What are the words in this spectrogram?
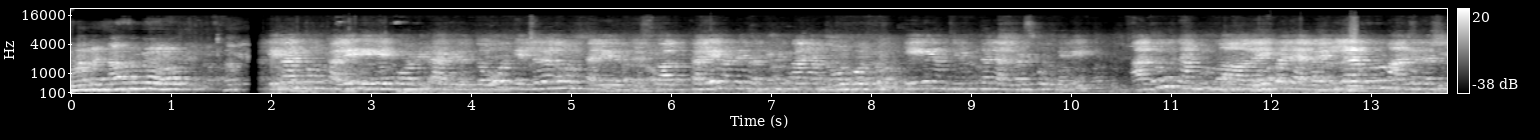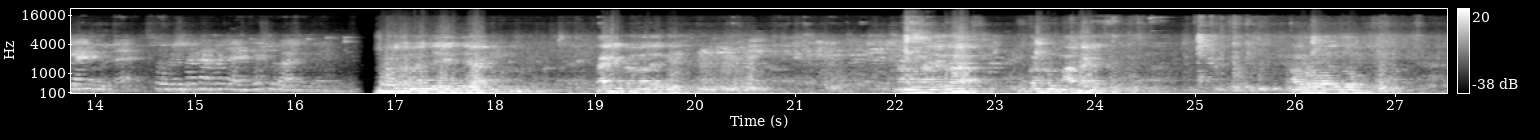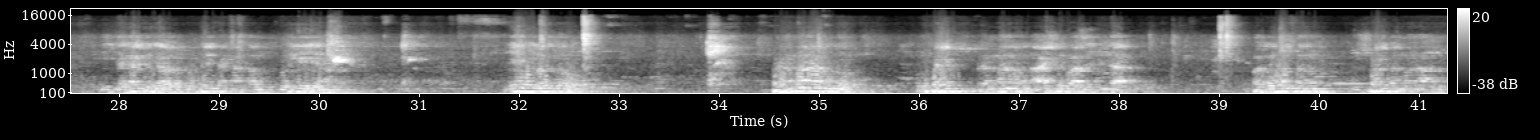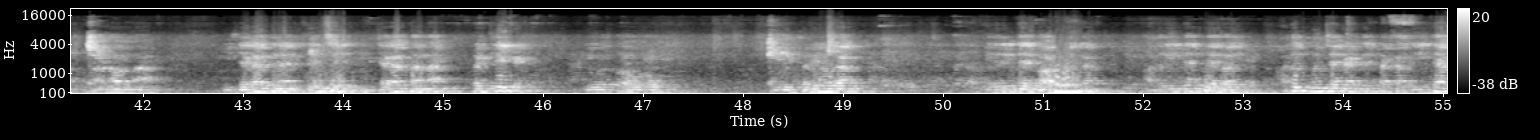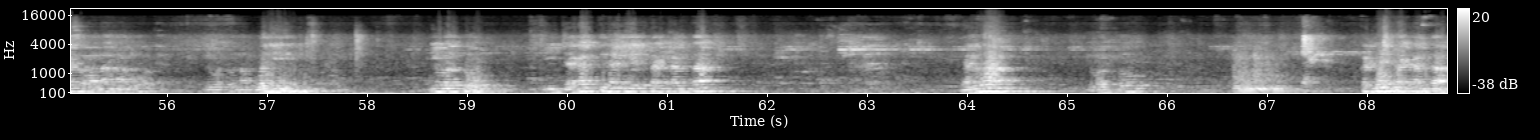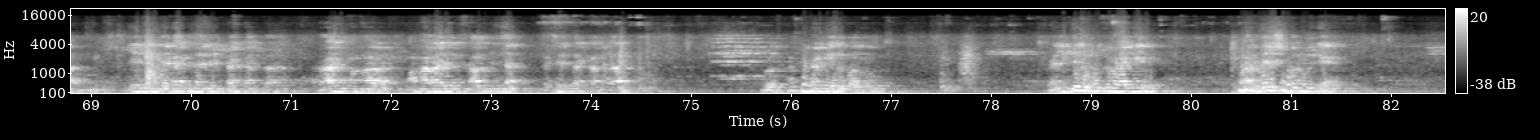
ಮಾನ್ಯ ಶಾಸಕರು ನಮಗೆ ಎಲ್ಲರಿಗೂ ಕಲೆ ಹೇಗೆ ಇಂಪಾರ್ಟೆಂಟ್ ಆಗಿರುತ್ತೋ ಎಲ್ಲರಲ್ಲೂ ಒಂದು ಕಲೆ ಇರುತ್ತೆ ಸೊ ಆ ಕಲೆ ಮತ್ತೆ ಪ್ರತಿಬಿಂಬ ನಾವು ನೋಡ್ಕೊಂಡು ಹೇಗೆ ನಮ್ಮ ಜೀವನದಲ್ಲಿ ಅಳವಡಿಸ್ಕೊಡ್ತೀವಿ ಅದು ನಮ್ಮ ಲೈಫಲ್ಲಿ ಅಲ್ಲ ಎಲ್ಲರಿಗೂ ಮಾರ್ಗದರ್ಶಿಯಾಗಿರುತ್ತೆ ಸೊ ವಿಶ್ವಕರ್ಮ ಜಯಂತಿ ಶುಭಾಶಯಗಳು ವಿಶ್ವಕರ್ಮ ಜಯಂತಿಯ ಕಾರ್ಯಕ್ರಮದಲ್ಲಿ ನಮ್ಮ ಎಲ್ಲ ಮುಖಂಡರು ಮಾತಾಡಿದರು ಅವರು ಒಂದು ಈ ಜಗತ್ತಿಗೆ ಅವರು ಕೊಟ್ಟಿರ್ತಕ್ಕಂಥ ಒಂದು ಕೊಡುಗೆ ಏನು ಇವತ್ತು ಬ್ರಹ್ಮನ ಒಂದು ಕೃಪೆ ಬ್ರಹ್ಮನ ಒಂದು ಆಶೀರ್ವಾದದಿಂದ ಭಗವಂತನು ವಿಶ್ವಕರ್ಮನ ಅನ್ನೋವನ್ನ ಈ ಜಗತ್ತಿನಲ್ಲಿ ಜನಿಸಿ ಜಗತ್ತನ್ನ ಕಟ್ಟಲಿಕ್ಕೆ ಇವತ್ತು ಅವರು ಇದು ಪ್ರಯೋಗ, ಇದರಿಂದ ದ್ವಾಪರಿಕ ಅದರಿಂದ ಭೇದವಾಗಿ ಅದಕ್ಕೆ ಮುಂಚೆ ನಡೆದಿರ್ತಕ್ಕಂಥ ಇತಿಹಾಸವನ್ನು ನಾವು ಇವತ್ತು ನಾವು ಓದಿದ್ದೀವಿ ಇವತ್ತು ಈ ಜಗತ್ತಿನಲ್ಲಿ ಇರ್ತಕ್ಕಂಥ ಎಲ್ಲ ಇವತ್ತು ಕಟ್ಟಿರ್ತಕ್ಕಂಥ ಏನು ಜಗತ್ತಿನಲ್ಲಿ ಇರ್ತಕ್ಕಂಥ ರಾಜ ಮಹಾ ಮಹಾರಾಜರ ಕಾಲದಿಂದ ಕಟ್ಟಿರ್ತಕ್ಕಂಥ ಇವತ್ತು ಕಟ್ಟಡಗಳಿರ್ಬೋದು ಎಲ್ಲಕ್ಕಿಂತ ಮುಖ್ಯವಾಗಿ ಪರಮೇಶ್ವರನಿಗೆ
